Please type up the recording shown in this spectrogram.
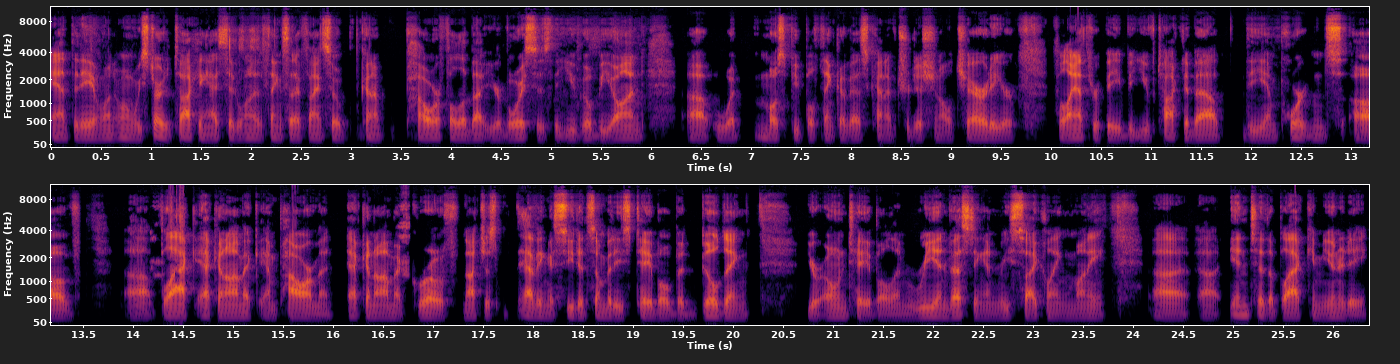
Anthony, and when, when we started talking, I said one of the things that I find so kind of powerful about your voice is that you go beyond uh, what most people think of as kind of traditional charity or philanthropy, but you've talked about the importance of uh, black economic empowerment, economic growth, not just having a seat at somebody's table, but building your own table and reinvesting and recycling money uh, uh, into the black community.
